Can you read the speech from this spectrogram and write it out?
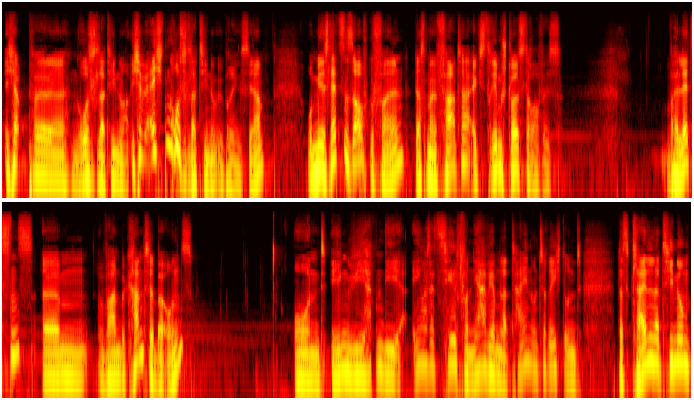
Ich habe äh, ein großes Latinum. Ich habe echt ein großes Latinum übrigens, ja. Und mir ist letztens aufgefallen, dass mein Vater extrem stolz darauf ist. Weil letztens ähm, waren Bekannte bei uns und irgendwie hatten die irgendwas erzählt von, ja, wir haben Lateinunterricht und das kleine Latinum.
